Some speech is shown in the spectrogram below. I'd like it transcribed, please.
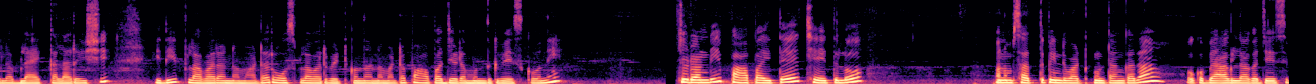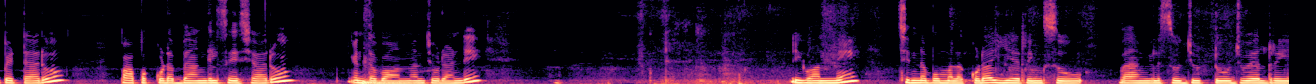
ఇలా బ్లాక్ కలర్ వేసి ఇది ఫ్లవర్ అన్నమాట. రోజ్ ఫ్లవర్ పెట్టుకుంది అన్నమాట పాప జడ ముందుకు వేసుకొని. చూడండి పాప అయితే చేతిలో మనం సత్తుపిండి పట్టుకుంటాం కదా ఒక బ్యాగ్ లాగా చేసి పెట్టారు. పాపకు కూడా బ్యాంగిల్స్ వేసారు ఎంత బాగుందని చూడండి. ఇవన్నీ చిన్న బొమ్మలకు కూడా ఇయర్ రింగ్స్ బ్యాంగిల్స్ జుట్టు జ్యువెలరీ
